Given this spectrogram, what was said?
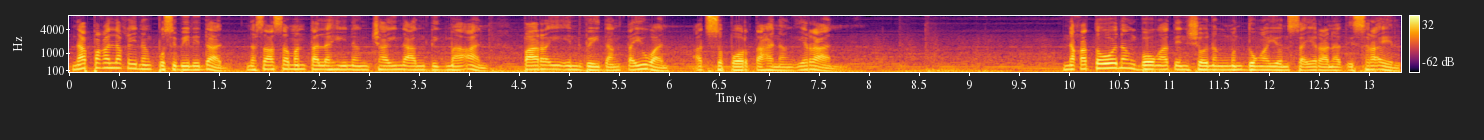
Napakalaki ng posibilidad na sasamantalahin ng China ang digmaan para i-invade ang Taiwan at suportahan ng Iran. Nakatuon ang buong atensyon ng mundo ngayon sa Iran at Israel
